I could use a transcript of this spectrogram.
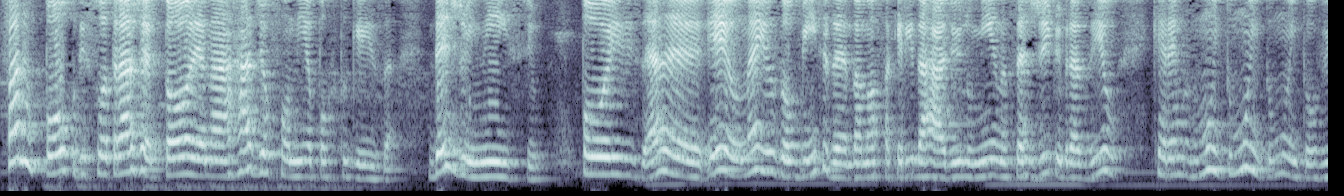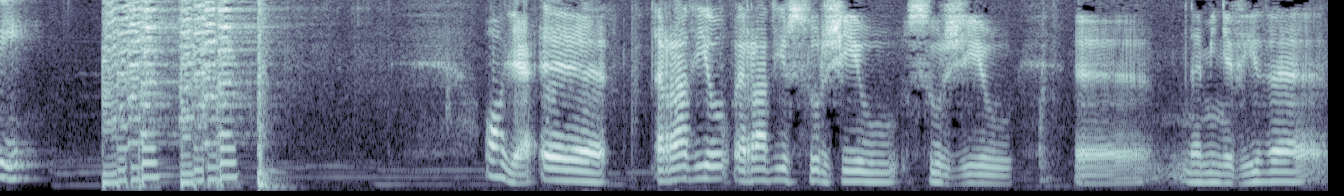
Fale um pouco de sua trajetória na radiofonia portuguesa. Desde o início, pois é, eu né, e os ouvintes da nossa querida Rádio Ilumina, Sergipe Brasil, queremos muito, muito, muito ouvir. Olha, eh, a rádio, a rádio surgiu, surgiu na minha vida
